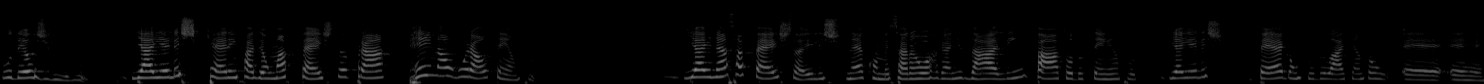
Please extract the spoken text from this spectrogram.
o Deus vivo. E aí eles querem fazer uma festa para reinaugurar o templo. E aí nessa festa eles né, começaram a organizar, limpar todo o templo. E aí eles pegam tudo lá e tentam é, é,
